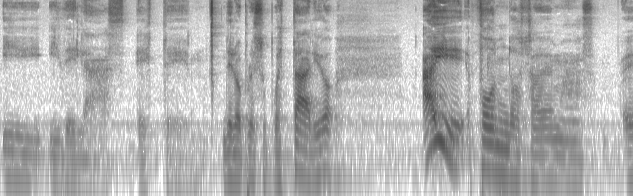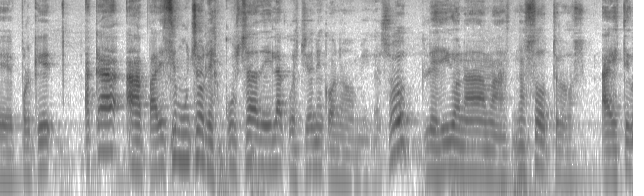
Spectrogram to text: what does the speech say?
y, de las este, de lo presupuestario. Hay fondos además, eh, porque acá aparece mucho la excusa de la cuestión económica. Yo les digo nada más, nosotros a, este,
